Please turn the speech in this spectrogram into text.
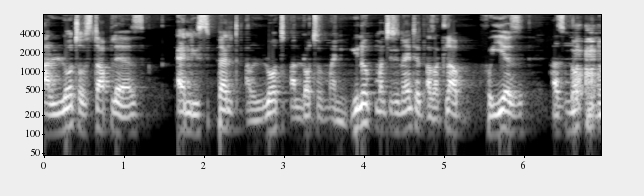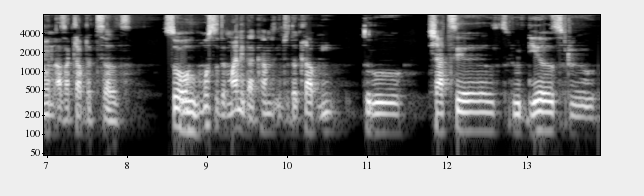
a lot of star players, and you spent a lot, a lot of money. You know, Manchester United as a club for years has not been known as a club that sells. So most of the money that comes into the club through shirt sales, through deals, through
